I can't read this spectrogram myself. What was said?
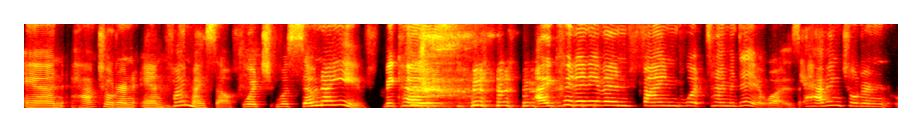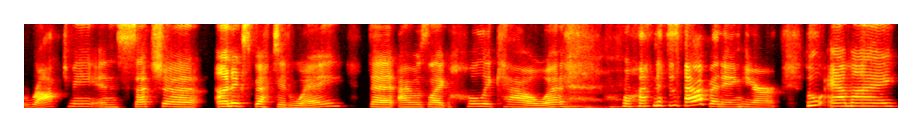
and have children and mm. find myself, which was so naive because I couldn't even find what time of day it was. Having children rocked me in such a unexpected way that I was like, holy cow, what what is happening here? Who am I?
